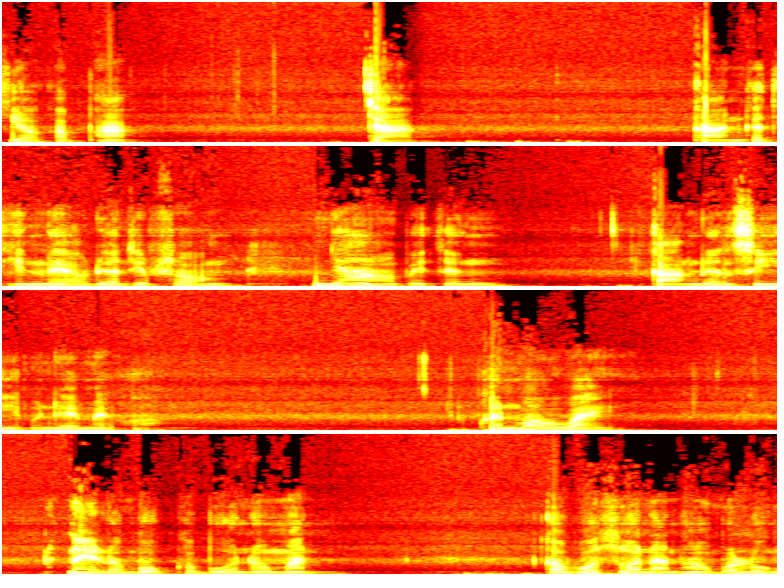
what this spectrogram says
เกี่ยวกับพระ จากการกระถินแล้วเดือนสิบสองย่าวไปถึงกลางเดือนสี่เหมือนได้ไหมออก เพื่อนว่าไว้ ในระบบขบวนของมันกระบวนส่วนนั้นห้องบ่ลง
